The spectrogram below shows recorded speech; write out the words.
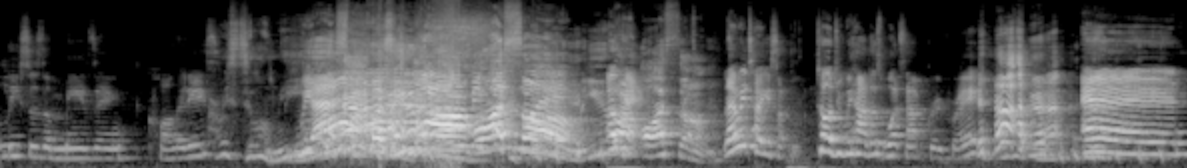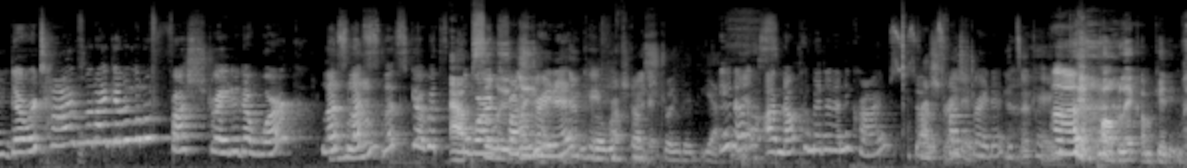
Lisa's amazing qualities? Are we still on me? Yes, are, because you are awesome. You Okay. are awesome. Let me tell you something. Told you we had this WhatsApp group, right? and there were times when I get a little frustrated at work. Let's let's let's go with Absolutely. the word frustrated. Okay, frustrated. Frustrated, yes. You know, I've not committed any crimes, so it's Frustrated. frustrated. It's okay. Uh, In public, I'm kidding.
